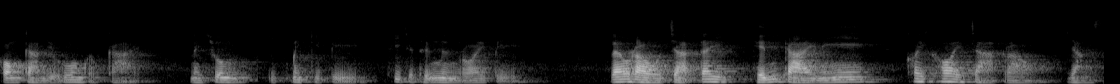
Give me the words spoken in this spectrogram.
ของการอยู่ร่วมกับกาย ในช่วงอีกไม่กี่ปีที่จะถึงหนึ่งร้อยปี แล้วเราจะได้เห็นกายนี้ค่อยๆจากเราอย่างส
